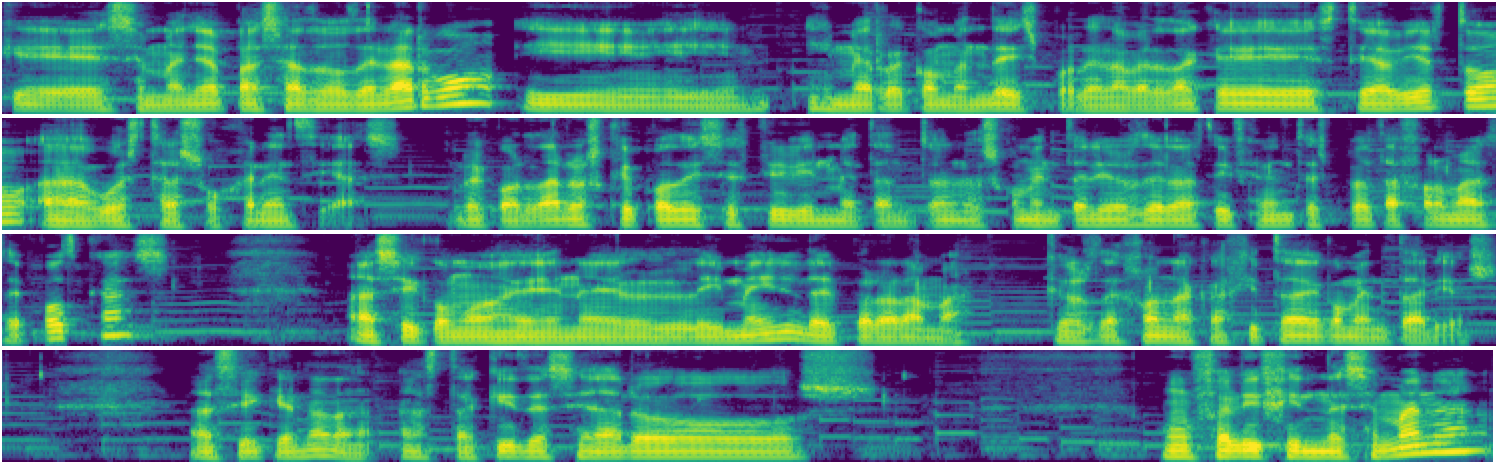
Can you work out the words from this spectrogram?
que se me haya pasado de largo y, me recomendéis, porque la verdad que estoy abierto a vuestras sugerencias. Recordaros que podéis escribirme tanto en los comentarios de las diferentes plataformas de podcast, así como en el email del programa, que os dejo en la cajita de comentarios. Así que nada, hasta aquí desearos un feliz fin de semana.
